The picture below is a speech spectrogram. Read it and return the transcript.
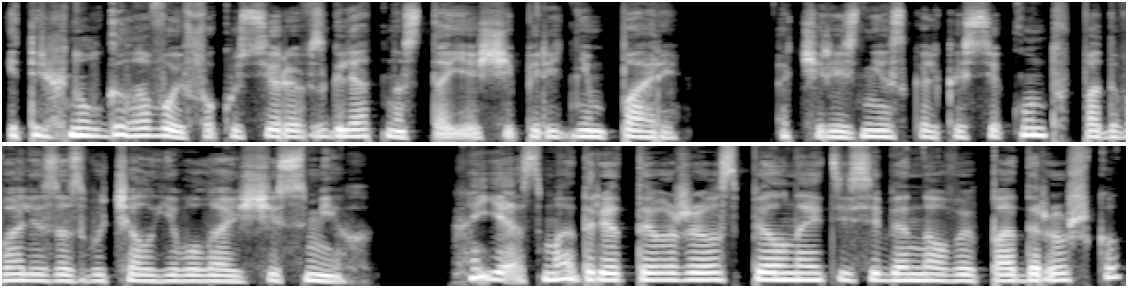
и тряхнул головой, фокусируя взгляд на стоящей перед ним паре а через несколько секунд в подвале зазвучал его лающий смех. «Я смотрю, ты уже успел найти себе новую подружку?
